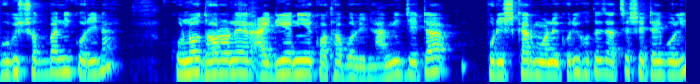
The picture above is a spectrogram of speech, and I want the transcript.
ভবিষ্যৎবাণী করি না কোনো ধরনের আইডিয়া নিয়ে কথা বলি না। আমি যেটা পরিষ্কার মনে করি হতে যাচ্ছে সেটাই বলি।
